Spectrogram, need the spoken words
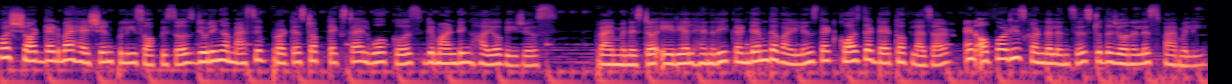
was shot dead by Haitian police officers during a massive protest of textile workers demanding higher wages. Prime Minister Ariel Henry condemned the violence that caused the death of Lazar and offered his condolences to the journalist's family.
